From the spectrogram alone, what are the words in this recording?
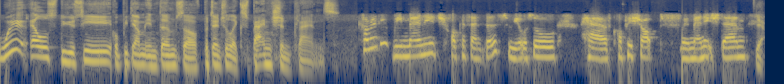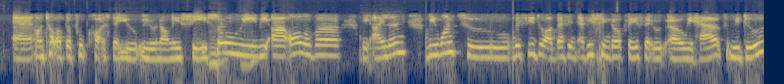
Where else do you see Kopitiam in terms of potential expansion plans? We manage hawker centers. We also have coffee shops. We manage them. Yeah. And on top of the food courts that you, you normally see. So we, we are all over the island. We want to obviously do our best in every single place that uh, we have. We do.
